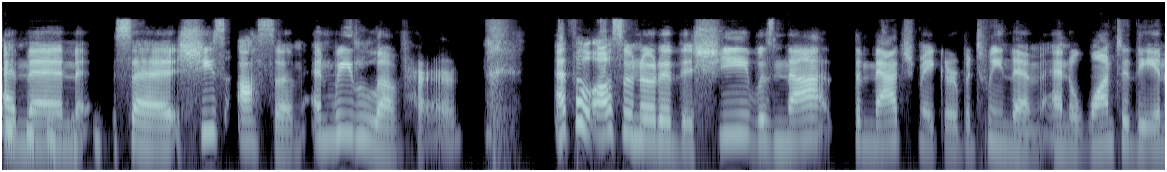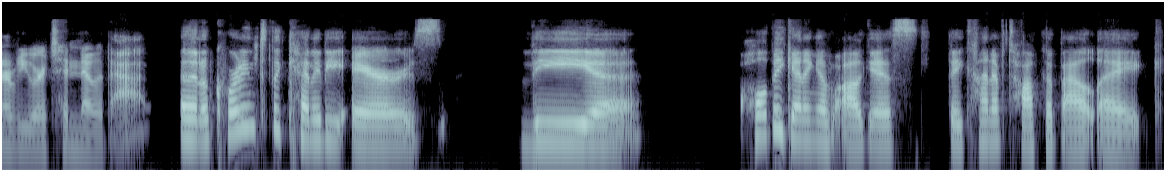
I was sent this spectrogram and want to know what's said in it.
And then said, She's awesome and we love her. Ethel also noted that she was not the matchmaker between them and wanted the interviewer to know that. And then, according to the Kennedy heirs, the uh, whole beginning of August, they kind of talk about like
